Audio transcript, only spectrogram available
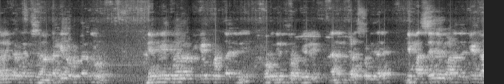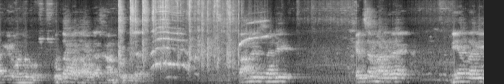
ಮಲ್ಲಿಕಾರ್ಜುನ ಖರ್ಗೆ ಅವರು ಬಂದು ನಿಮಗೆ ಕೋಲಾರ ಟಿಕೆಟ್ ಕೊಡ್ತಾ ಇದ್ದೀನಿ. ಹೋಗಿ ನಿಂತ್ಕೊಂಡು ಹೇಳಿ ನನ್ನನ್ನು ಕಳಿಸ್ಕೊಟ್ಟಿದ್ದಾರೆ. ನಿಮ್ಮ ಸೇವೆ ಮಾಡೋದಕ್ಕೆ ನನಗೆ ಒಂದು ಉತ್ತಮವಾದ ಅವಕಾಶ ಕೊಟ್ಟಿದ್ದಾರೆ ಕಾಂಗ್ರೆಸ್ನಲ್ಲಿ ಕೆಲಸ ಮಾಡಿದ್ರೆ ನಿಯತ್ತಾಗಿ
